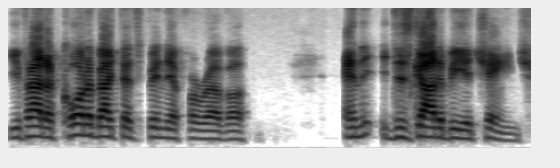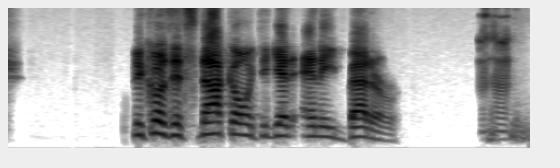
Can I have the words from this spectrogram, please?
You've had a quarterback that's been there forever, and there's got to be a change because it's not going to get any better. Mm-hmm.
